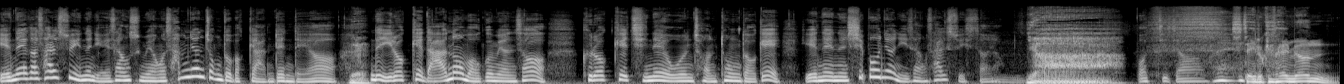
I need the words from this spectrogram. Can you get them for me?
얘네가 살 수 있는 예상 수명은 3년 정도밖에 안 된대요. 네. 근데 이렇게 나눠 먹으면서 그렇게 지내온 전통 덕에 얘네는 15년 이상 살 수 있어요. 야 멋지죠. 진짜 이렇게 살면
